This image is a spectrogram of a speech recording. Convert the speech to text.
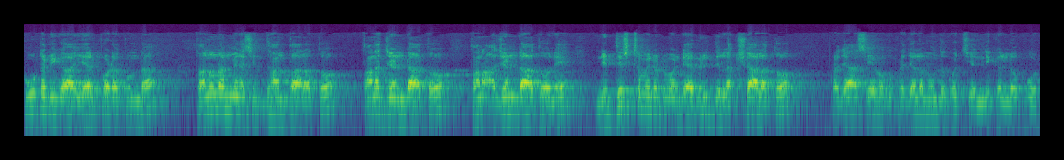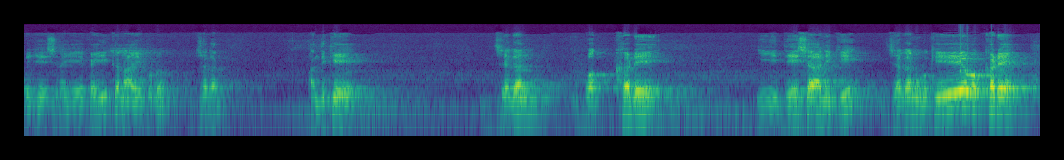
కూటమిగా ఏర్పడకుండా తను నమ్మిన సిద్ధాంతాలతో తన జెండాతో తన అజెండాతోనే నిర్దిష్టమైనటువంటి అభివృద్ధి లక్ష్యాలతో ప్రజాసేవకు ప్రజల ముందుకు వచ్చి ఎన్నికల్లో పోటీ చేసిన ఏకైక నాయకుడు జగన్. అందుకే జగన్ ఒక్కడే. ఈ దేశానికి జగన్ ఒకే ఒక్కడే.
